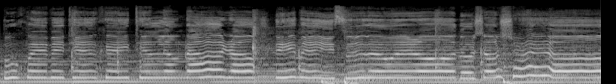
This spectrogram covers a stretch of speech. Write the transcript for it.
不会被天黑天亮打扰，你每一次的温柔我。都想炫耀。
